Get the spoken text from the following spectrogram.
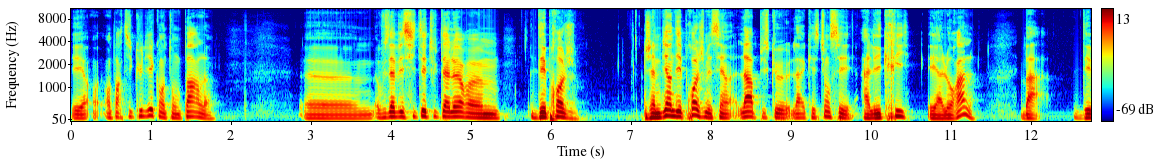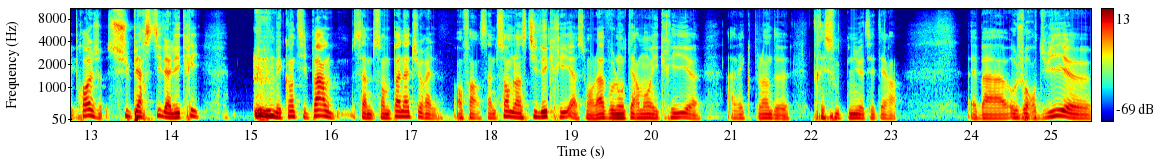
Et, en, particulier quand on parle. Euh, vous avez cité tout à l'heure des proches. J'aime bien des proches, mais c'est là, puisque la question c'est à l'écrit et à l'oral, bah, des proches, super style à l'écrit. mais quand il parle, ça me semble pas naturel. Enfin, ça me semble un style écrit à ce moment-là, volontairement écrit avec plein de très soutenu, etc. Et bah, Aujourd'hui, euh,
